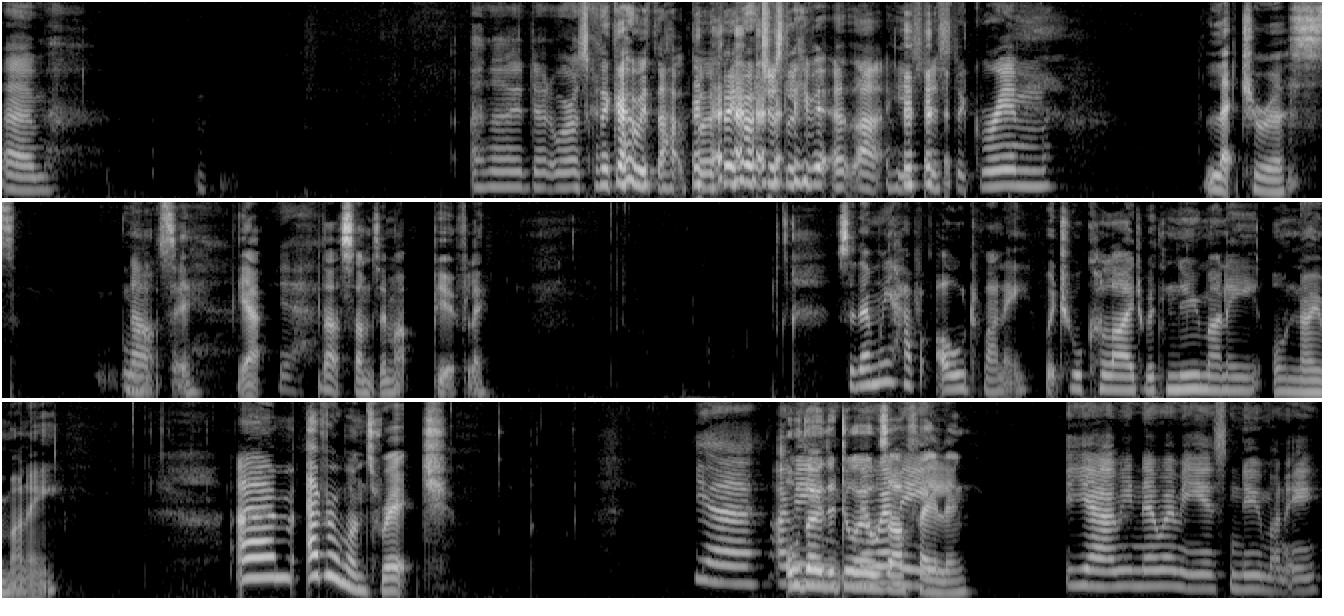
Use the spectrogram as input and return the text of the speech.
Um, and I don't know where I was going to go with that, but maybe I'll just leave it at that. He's just a grim Lecherous Nazi. Nazi. Yeah, Yeah. that sums him up beautifully. So then we have old money, which will collide with new money or no money. Um, everyone's rich, Yeah. I although mean, the Doyles Noemi- are failing. Yeah, I mean, Noemi is new money.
